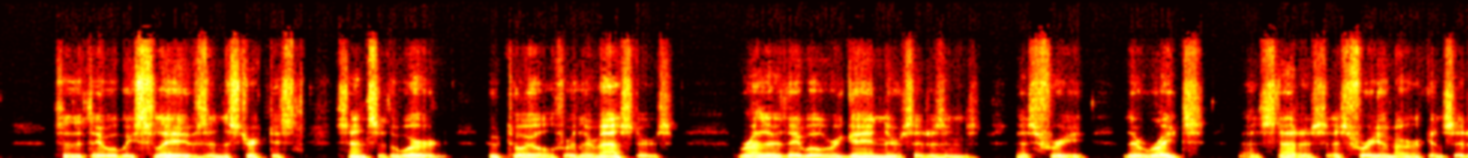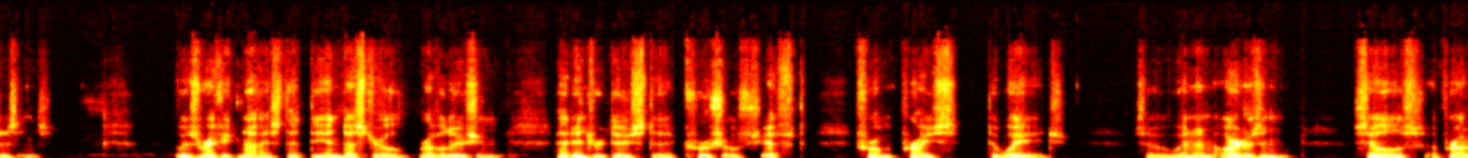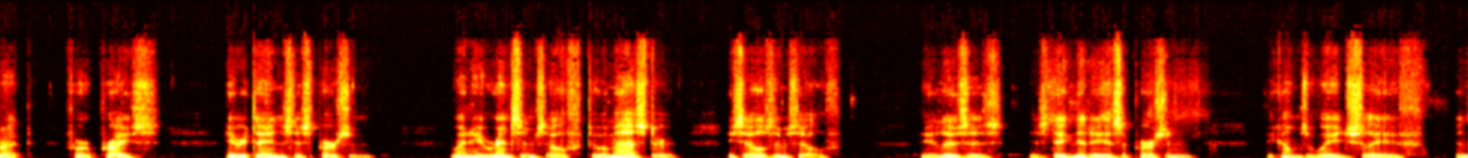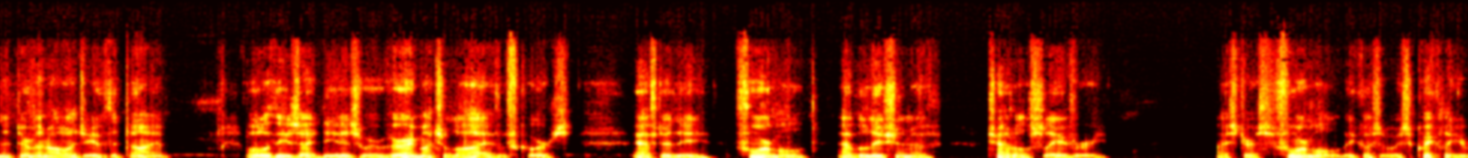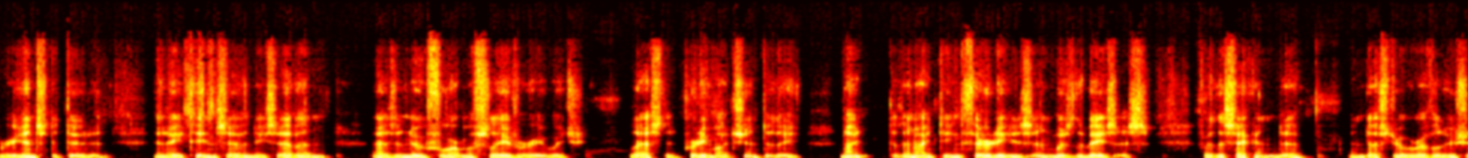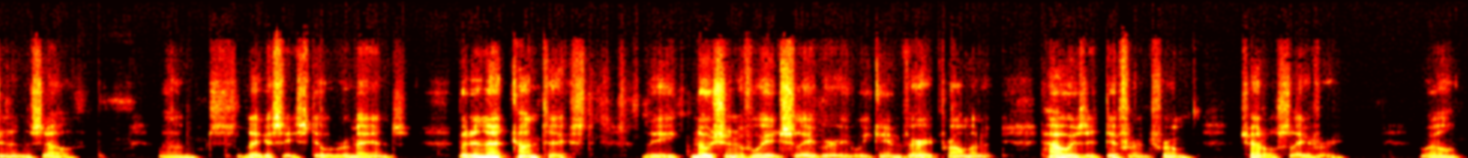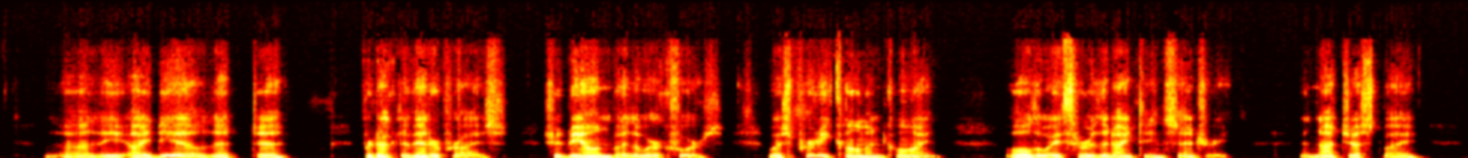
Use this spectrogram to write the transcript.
so that they will be slaves in the strictest sense of the word who toil for their masters. Rather, they will regain their citizens as free, their rights as status as free American citizens. It was recognized that the Industrial Revolution had introduced a crucial shift from price to wage. So when an artisan sells a product for a price, he retains his person. When he rents himself to a master, he sells himself. He loses his dignity as a person, becomes a wage slave in the terminology of the time. All of these ideas were very much alive, of course, after the formal abolition of chattel slavery. I stress formal because it was quickly reinstituted in 1877 as a new form of slavery, which lasted pretty much into the, to the 1930s and was the basis for the second uh, industrial revolution in the South. Um, legacy still remains. But in that context, the notion of wage slavery became very prominent. How is it different from chattel slavery? Well, uh, the idea that uh, productive enterprise should be owned by the workforce was pretty common coin all the way through the 19th century, and not just by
